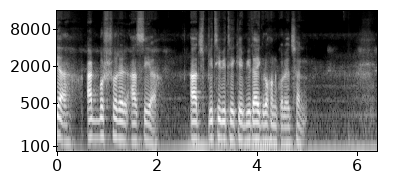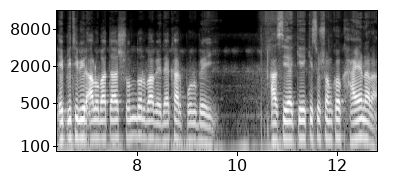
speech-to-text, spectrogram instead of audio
আসিয়া আট বৎসরের আসিয়া আজ পৃথিবী থেকে বিদায় গ্রহণ করেছেন। এই পৃথিবীর আলো বাতাস সুন্দরভাবে দেখার পূর্বেই আসিয়াকে কিছু সংখ্যক হায়েনারা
